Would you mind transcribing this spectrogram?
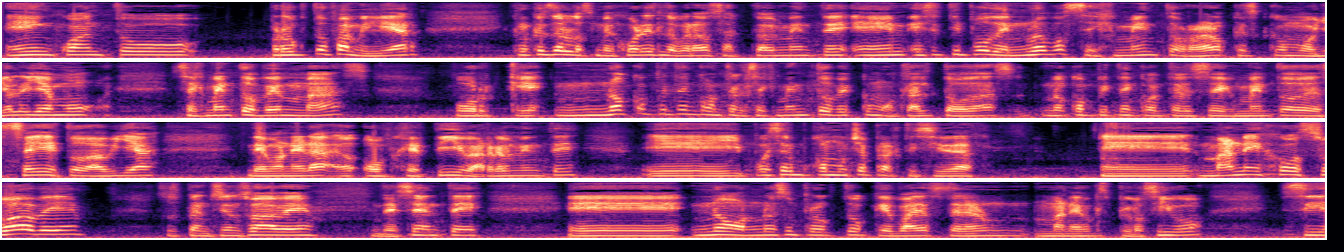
En cuanto producto familiar, creo que es de los mejores logrados actualmente en ese tipo de nuevo segmento raro que es como yo le llamo segmento B más, porque no compiten contra el segmento B como tal todas, no compiten contra el segmento C todavía de manera objetiva realmente, y puede ser con mucha practicidad. Eh, manejo suave, suspensión suave, decente. Eh, no, no es un producto que vaya a tener un manejo explosivo. Sí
